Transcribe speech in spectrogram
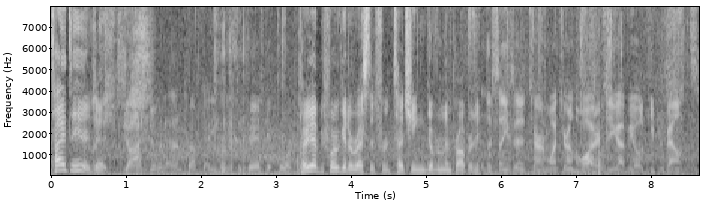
Tie it to here, Josh. Josh doing it, and I'm talking to anybody. So Josh, get to work. Hurry up before we get arrested for touching government property. This thing's gonna turn once you're on the water, so you gotta be able to keep your balance.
